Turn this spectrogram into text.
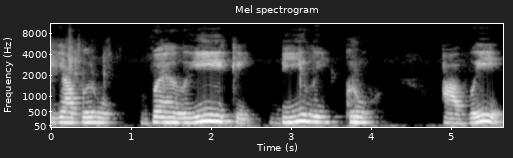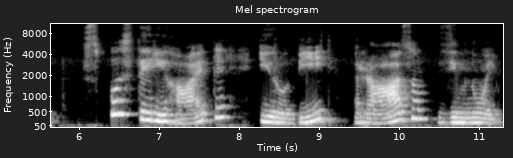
я беру великий білий круг, А ви спостерігайте і робіть разом зі мною.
